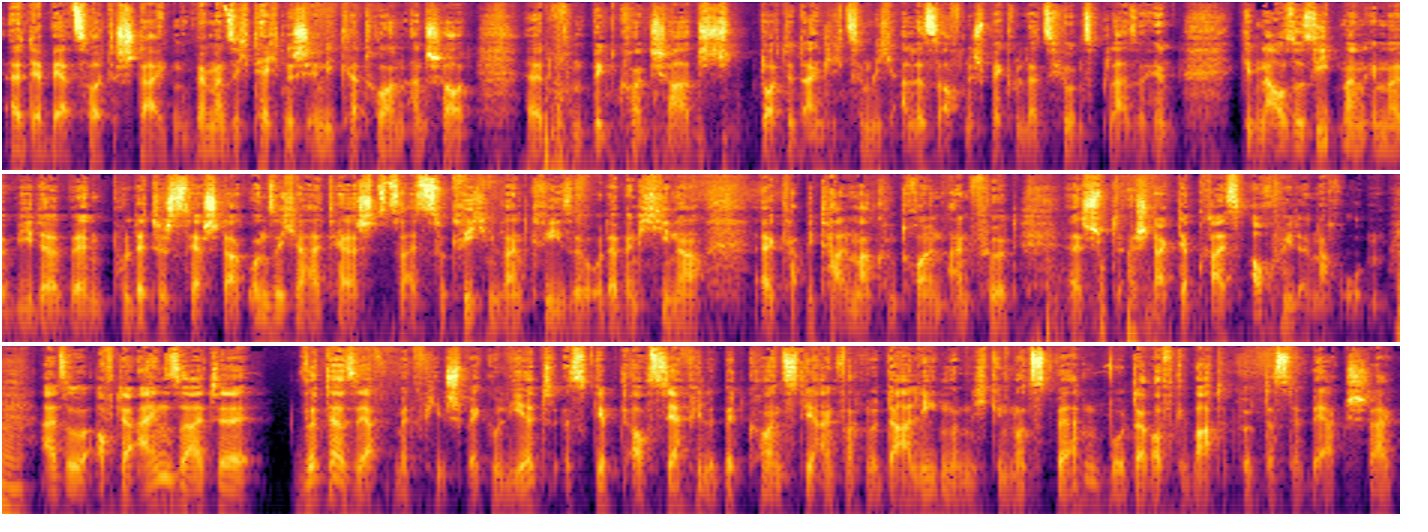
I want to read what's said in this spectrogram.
äh, der Wert sollte steigen. Wenn man sich technische Indikatoren anschaut, äh, vom Bitcoin-Chart deutet eigentlich ziemlich alles auf eine Spekulationsblase hin. Genauso sieht man immer wieder, wenn politisch sehr stark Unsicherheit herrscht, sei es zur Griechenland-Krise oder wenn China äh, Kapitalmarktkontrollen einführt, äh, steigt der Preis auch wieder nach oben. Hm. Also auf der einen Seite wird da sehr mit viel spekuliert. Es gibt auch sehr viele Bitcoins, die einfach nur da liegen und nicht genutzt werden, wo darauf gewartet wird, dass der Berg steigt.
